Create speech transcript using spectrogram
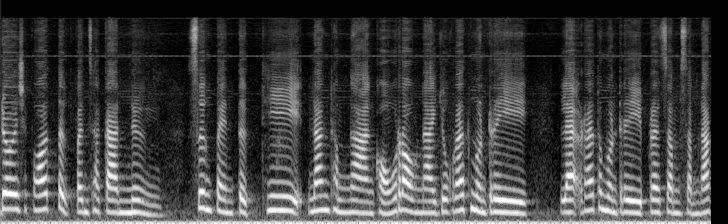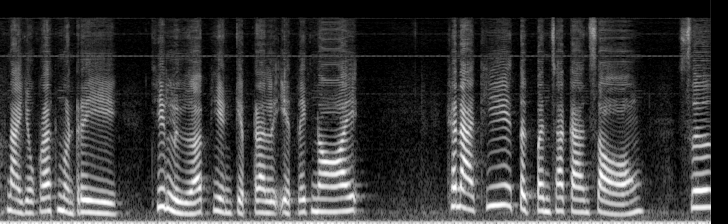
โดยเฉพาะตึกบัญชาการหนึ่งซึ่งเป็นตึกที่นั่งทำงานของรองนายกรัฐมนตรี และรัฐมนตรีประจำสำนักนายกรัฐมนตรี ที่เหลือเพียงเก็บรายละเอียดเล็กน้อย ขณะที่ตึกบัญชาการสองซึ่ง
